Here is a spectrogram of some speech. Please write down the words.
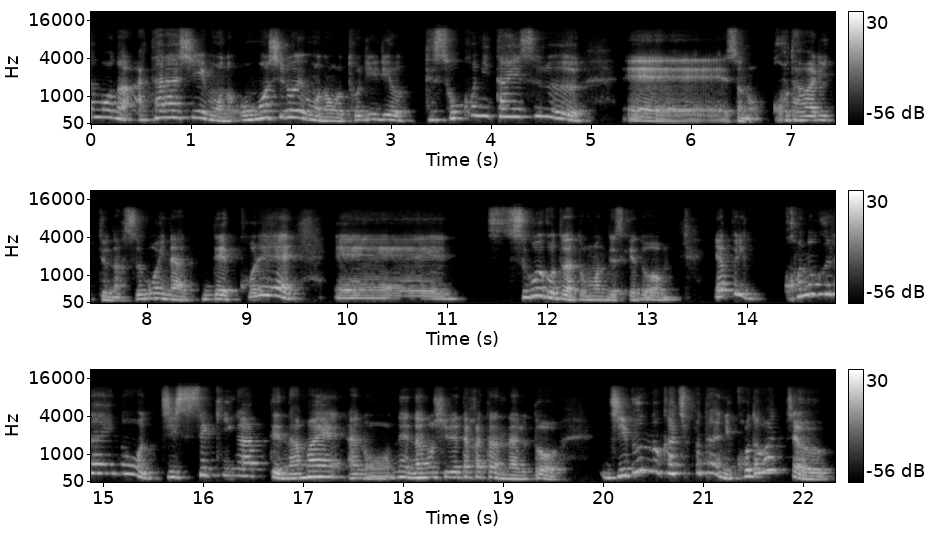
うもの、新しいもの、面白いものを取り入れようって、そこに対する、えー、そのこだわりっていうのはすごいな。で、これ、えー、すごいことだと思うんですけど、やっぱりこのぐらいの実績があって名前、あのね、名の知れた方になると、自分の勝ちパターンにこだわっちゃう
